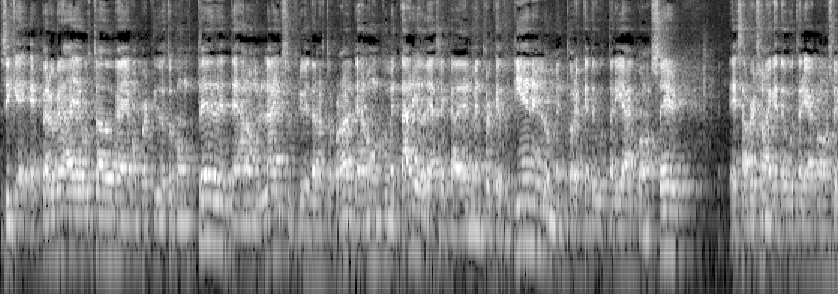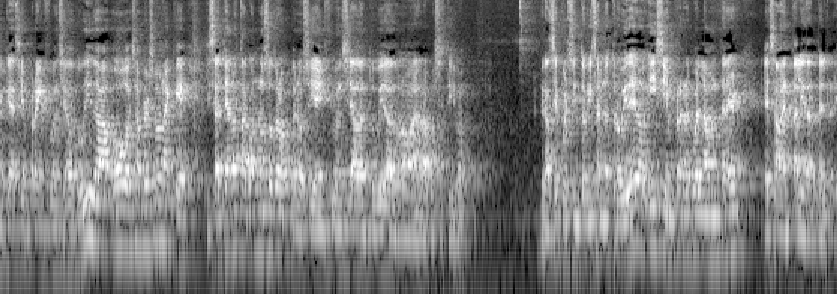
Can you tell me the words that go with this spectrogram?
Así que espero que les haya gustado que haya compartido esto con ustedes. Déjanos un like, suscríbete a nuestro canal, déjanos un comentario de acerca del mentor que tú tienes, los mentores que te gustaría conocer esa persona que te gustaría conocer que siempre ha influenciado tu vida o esa persona que quizás ya no está con nosotros pero sí ha influenciado en tu vida de una manera positiva. Gracias por sintonizar nuestro video y siempre recuerda mantener esa mentalidad del rey.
